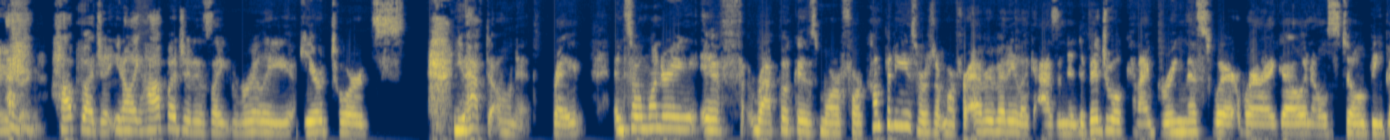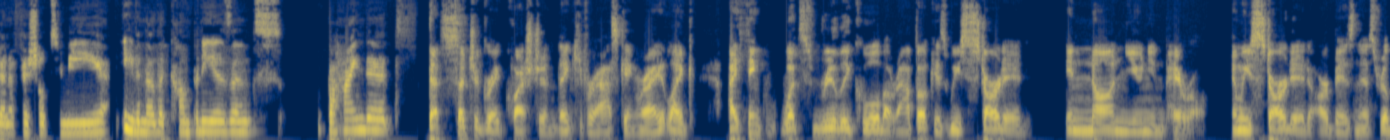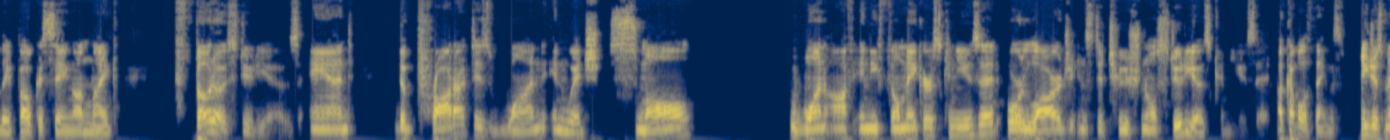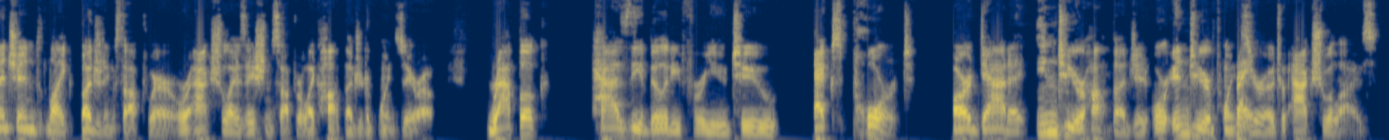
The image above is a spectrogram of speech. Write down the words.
hot budget you know like hot budget is like really geared towards you have to own it right and so i'm wondering if wrapbook is more for companies or is it more for everybody like as an individual can i bring this where where i go and it'll still be beneficial to me even though the company isn't behind it That's such a great question. Thank you for asking, right? Like, I think what's really cool about Wrapbook is we started in non union payroll and we started our business really focusing on like photo studios. And the product is one in which small, one off indie filmmakers can use it or large institutional studios can use it. A couple of things. You just mentioned like budgeting software or actualization software like Hot Budget or Point oh. Zero. Wrapbook has the ability for you to export our data into your hot budget or into your point Right. zero to actualize.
